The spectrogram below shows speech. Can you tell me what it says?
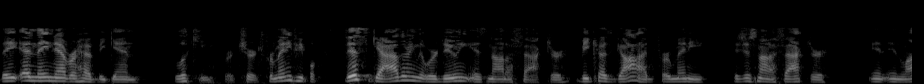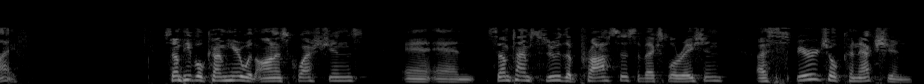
They and they never have began looking for church. For many people, this gathering that we're doing is not a factor because God, for many, is just not a factor in, in life. Some people come here with honest questions, and, and sometimes through the process of exploration, a spiritual connection,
